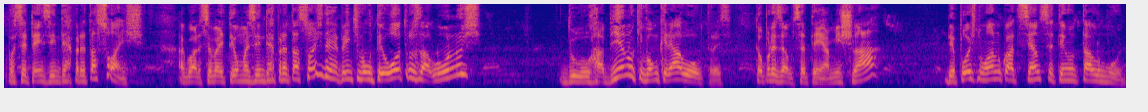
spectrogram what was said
Você tem as interpretações. Agora, você vai ter umas interpretações, de repente vão ter outros alunos do rabino que vão criar outras. Então, por exemplo, você tem a Mishnah, depois no ano 400 você tem o Talmud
